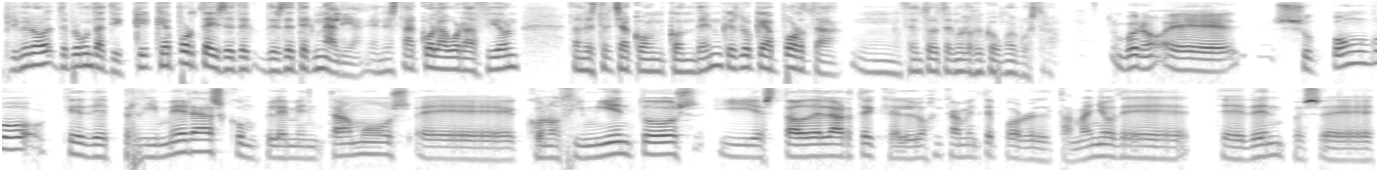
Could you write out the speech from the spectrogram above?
primero te pregunto a ti, ¿qué, aportáis desde Tecnalia en esta colaboración tan estrecha con, con DEN? ¿Qué es lo que aporta un centro tecnológico como el vuestro? Bueno, eh, supongo que de primeras complementamos eh, conocimientos y estado del arte que lógicamente por el tamaño de, de DEN pues eh,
